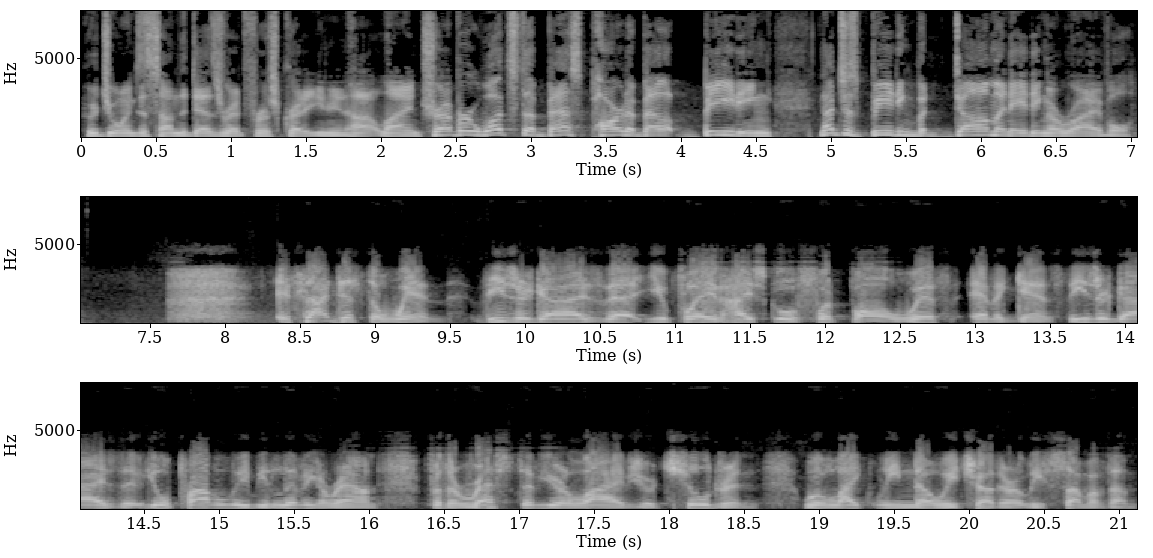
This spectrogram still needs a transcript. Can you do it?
who joins us on the Deseret First Credit Union Hotline. Trevor, what's the best part about beating, not just beating, but dominating a rival? it's not just a win. These are guys that you played high school football with and against. These are guys that you'll probably be living around for the rest of your lives. Your children will likely know each other, at least some of them.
